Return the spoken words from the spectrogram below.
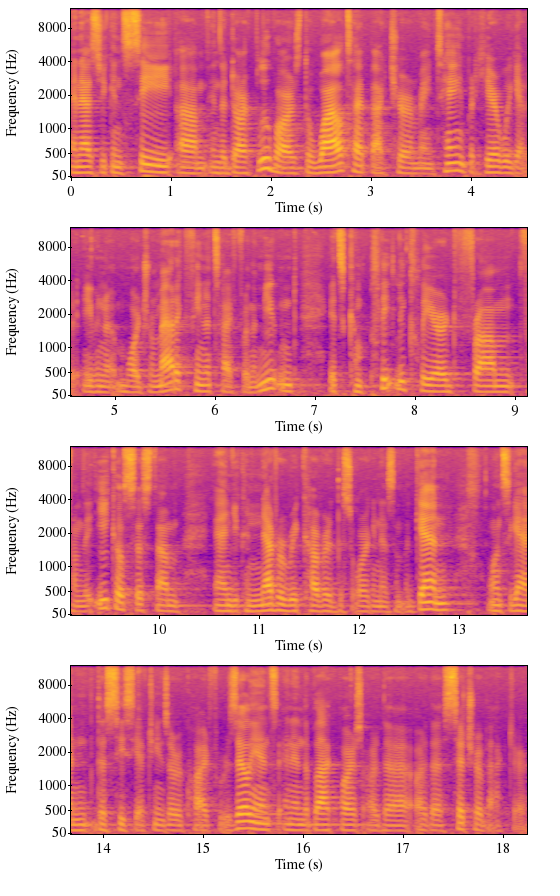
And as you can see um, in the dark blue bars, the wild type bacteria are maintained, but here we get even a more dramatic phenotype for the mutant. It's completely cleared from, from the ecosystem, and you can never recover this organism again. Once again, the CCF genes are required for resilience, and in the black bars are the, are the Citrobacter.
